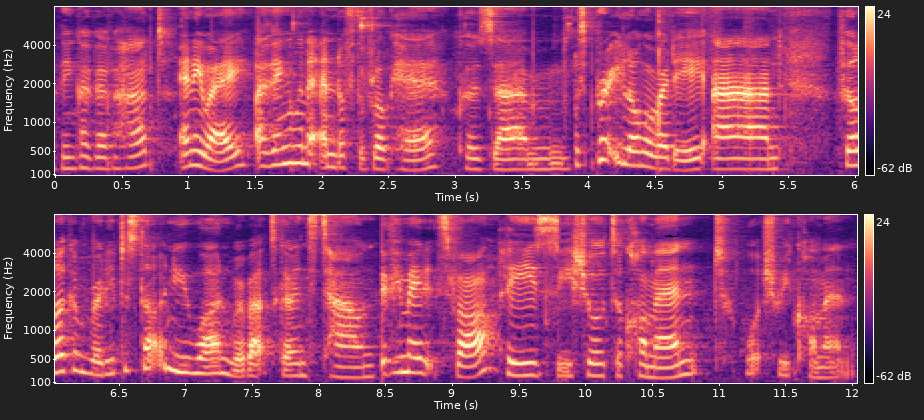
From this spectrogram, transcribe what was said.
I think I've ever had. Anyway, I think I'm gonna end off the vlog here because um, it's pretty long already and feel like I'm ready to start a new one. We're about to go into town. If you made it this far, please be sure to comment. What should we comment?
